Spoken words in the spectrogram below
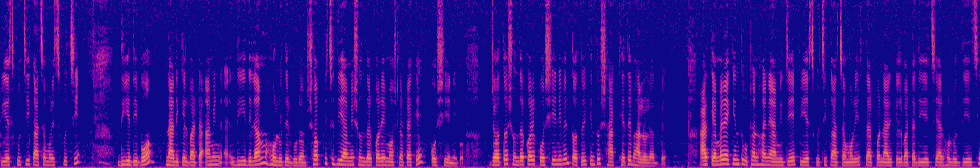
পেঁয়াজ কুচি, কাঁচামরিচ কুচি, দিয়ে দিব নারিকেল বাটা। আমি দিয়ে দিলাম হলুদের গুঁড়ো। সব কিছু দিয়ে আমি সুন্দর করে মশলাটাকে কষিয়ে নিব। যত সুন্দর করে কষিয়ে নেবেন, ততই কিন্তু শাক খেতে ভালো লাগবে। আর ক্যামেরায় কিন্তু উঠান হয়নি। আমি যে পেঁয়াজ কুচি, কাঁচামরিচ, তারপর নারকেল বাটা দিয়েছি আর হলুদ দিয়েছি।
